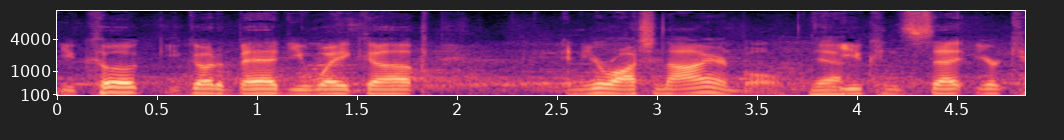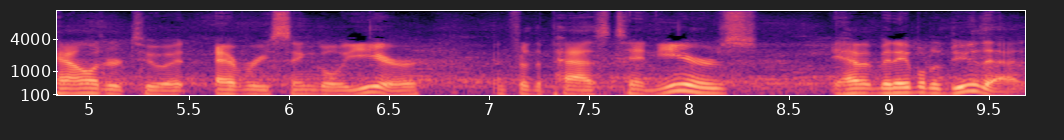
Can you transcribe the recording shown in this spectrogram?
you cook, you go to bed, you wake up, and you're watching the Iron Bowl. Yeah. You can set your calendar to it every single year. And for the past 10 years, you haven't been able to do that.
